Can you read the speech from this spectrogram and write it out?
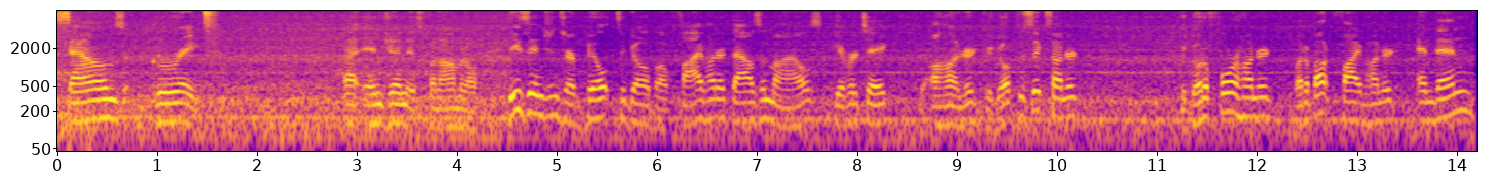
sounds great. That engine is phenomenal. These engines are built to go about 500,000 miles, give or take 100, could go up to 600, could go to 400, but about 500. And then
